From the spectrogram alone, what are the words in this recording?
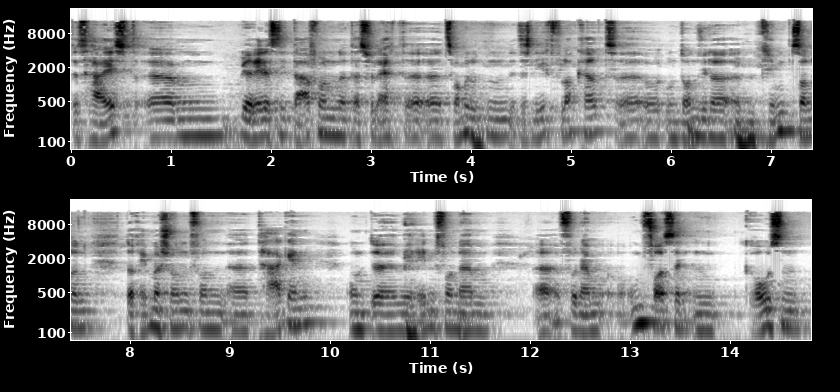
das heißt, ähm, wir reden jetzt nicht davon, dass vielleicht zwei Minuten das Licht flackert und dann wieder krimmt, sondern da reden wir schon von Tagen und wir reden von einem, von einem umfassenden, großen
